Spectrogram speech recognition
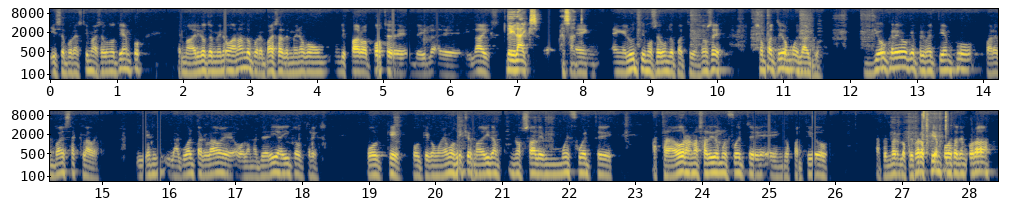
irse por encima del segundo tiempo. El Madrid lo terminó ganando, pero el Barça terminó con un, disparo al poste de, de, de, likes. De likes, exacto. En, en el último segundo partido. Entonces, son partidos muy largos. Yo creo que el primer tiempo para el Barça es clave. Y es la cuarta clave, o la metería ahí top 3. ¿Por qué? Porque como hemos dicho, el Madrid no sale muy fuerte, hasta ahora no ha salido muy fuerte en los partidos, los primeros tiempos de esta temporada,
